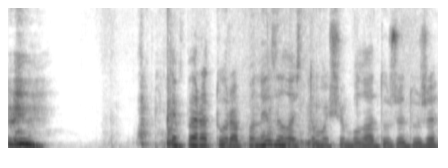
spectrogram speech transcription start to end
температура понизилась, тому що була дуже-дуже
